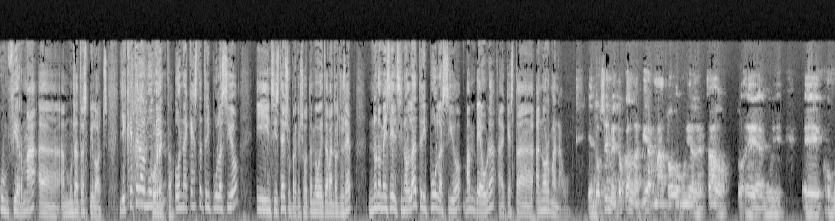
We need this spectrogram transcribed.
confirmar eh, amb uns altres pilots. I aquest era el moment Correcte. on aquesta tripulació, i insisteixo, perquè això també ho ha dit abans el Josep, no només ell, sinó la tripulació van veure aquesta enorme nau. Y entonces me tocan la pierna todo muy alertado, eh, muy, eh, con,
